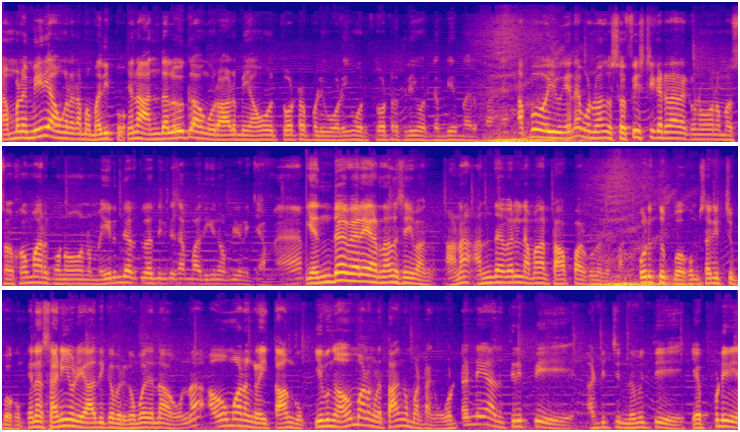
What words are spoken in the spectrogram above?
நம்மளை மீறி அவங்கள நம்ம மதிப்போம். ஏன்னா அந்த அளவுக்கு அவங்க ஒரு ஆளுமையாகவும் ஒரு தோற்றப்பொழிவோடையும் ஒரு தோற்றத்திலையும் ஒரு கம்பீரமாக இருப்பாங்க. அப்போ இவங்க என்ன பண்ணுவாங்க? சொஃபிஸ்டிகேட்டடாக இருக்கணும் நம்ம சுகமாக இருக்கணும் நம்ம இருந்த இடத்துல இருந்துக்கிட்டு சம்பாதிக்கணும் அப்படின்னு நினைக்காம எந்த வேலையாக இருந்தாலும் செய்வாங்க. ஆனால் அந்த வேலை நம்ம தான் டாப்பாக இருக்கணும்னு நினைப்பாங்க. பொறுத்து போகும் சகிச்சு போகும். ஏன்னா சனியுடைய ஆதிக்கம் இருக்கும்போது என்ன ஆகும்னா அவமானங்களை தாங்கும். இவங்க அவமானங்களை தாங்க மாட்டாங்க. உடனே அதை திருப்பி அடித்து நிமித்தி எப்படி நீ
